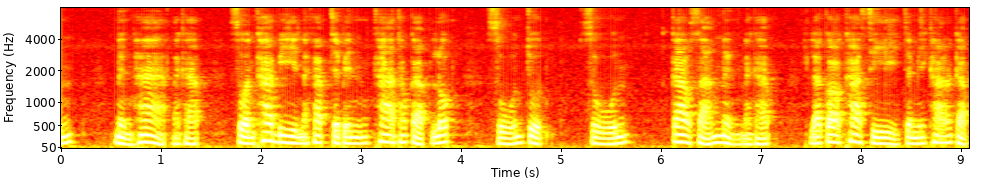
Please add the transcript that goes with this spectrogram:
0.0015 นะครับ ส่วนค่า b นะครับจะเป็นค่าเท่ากับลบ 0.0931 นะครับ แล้วก็ค่า c จะมีค่าเท่ากับ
